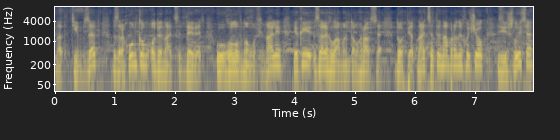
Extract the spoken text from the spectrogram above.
над Тім Z з рахунком 11-9. У головному фіналі, який за регламентом грався до 15 набраних очок, зійшлися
